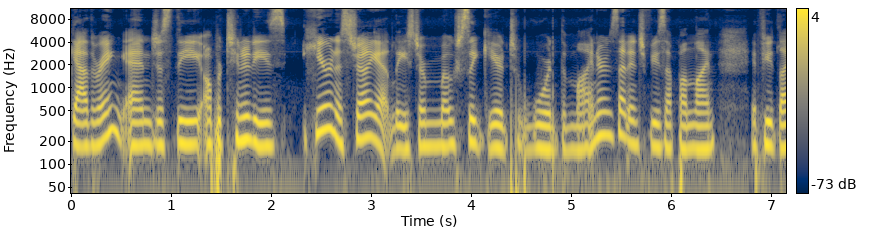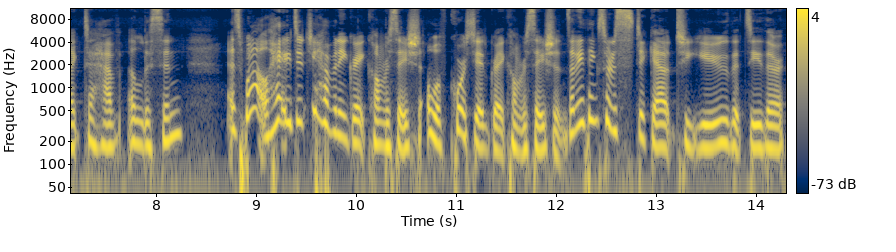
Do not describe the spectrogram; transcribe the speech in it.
gathering and just the opportunities here in Australia at least are mostly geared toward the miners. That interview's up online if you'd like to have a listen as well. Hey, did you have any great conversation? Oh, of course you had great conversations. Anything sort of stick out to you that's either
